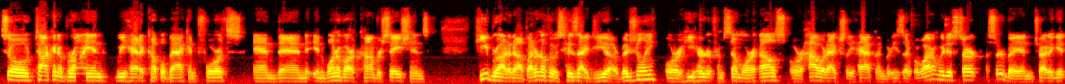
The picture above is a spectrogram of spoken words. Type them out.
So, talking to Brian, we had a couple back and forths. And then in one of our conversations, he brought it up. I don't know if it was his idea originally or he heard it from somewhere else or how it actually happened. But he's like, well, why don't we just start a survey and try to get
